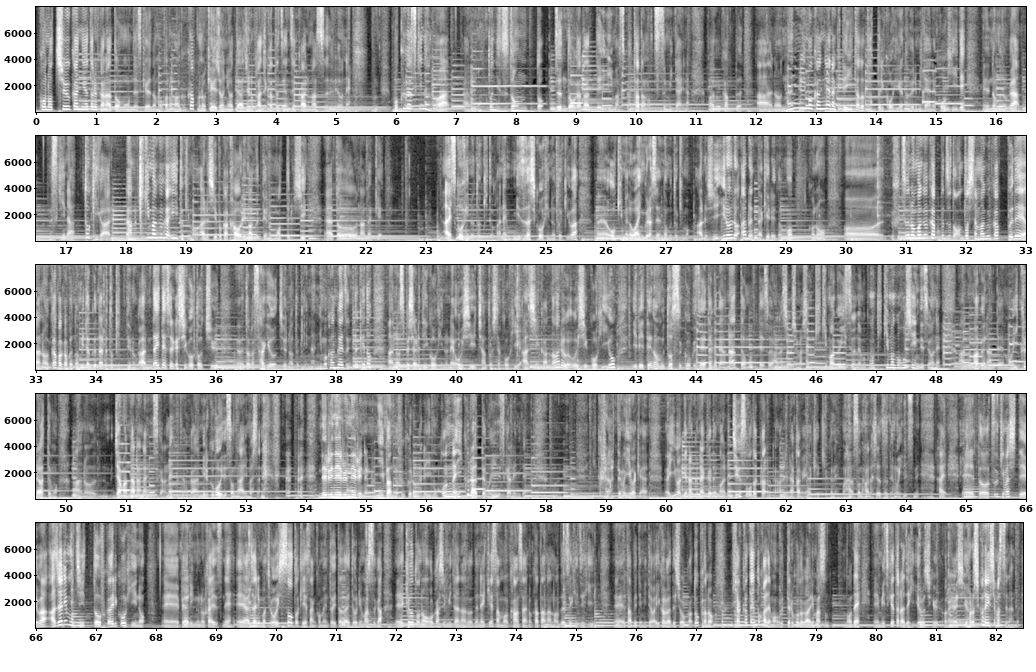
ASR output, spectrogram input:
この中間に当たるかなと思うんですけれども、このマグカップの形状によって味の感じ方全然変わりますよね。僕が好きなのは、あの当にズドンと寸胴型って言いますか、ただの筒みたいなマグカップ。あの何にも考えなくていい、ただたっぷりコーヒーが飲めるみたいなコーヒーで、え、飲むのが好きな時がある。あの利きマグがいい時もあるし、僕は香りマグっていうのも持ってるし、あと、なんだっけ、アイスコーヒーの時とかね、水出しコーヒーの時は、えー、大きめのワイングラスで飲む時もあるし、いろいろあるんだけれども、この普通のマグカップ、ズドンとしたマグカップであのガバガバ飲みたくなる時っていうのがある。大体それが仕事中とか作業中の時に何も考えずに、だけど、あのスペシャリティーコーヒーのね、美味しいちゃんとしたコーヒー、安心感のある美味しいコーヒーを入れて飲むとすごく贅沢だよなって思って、そういう話をしました。キキマグいいっすよね。僕もキキマグ欲しいんですよね。あのマグなんてもういくらあってもあの邪魔にならないですからね。なんかミルクボーイでそんなありましたね。ねるねるねるねの2番の袋がね、もうこんないくらあってもいいですからね、みたいな。いくらあってもいいわけ いいわけなくないかでもあれ重曹だからなあれ中身は結局ね。まあその話はとてもいいですね。はい。えーと続きましてはあじゃり餅と深入りコーヒーの、えー、ペアリングの回ですね、えー、あじゃり餅美味しそうと K さんコメントいただいておりますが、えー、京都のお菓子みたいなのでね K さんも関西の方なのでぜひぜひ、えー、食べてみてはいかがでしょうか。どっかの百貨店とかでも売ってることがありますので、えー、見つけたらぜひよろしくお願いしよろしくお願いしますってなんだ、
